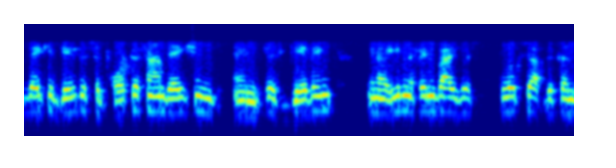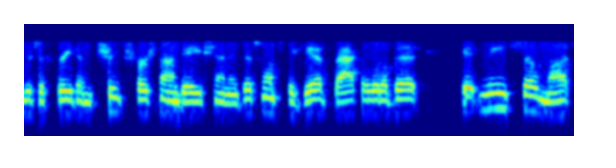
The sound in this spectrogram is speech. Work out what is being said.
they could do to support the foundation and just giving, you know, even if anybody just looks up Defenders of Freedom, Troops First Foundation, and just wants to give back a little bit, it means so much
